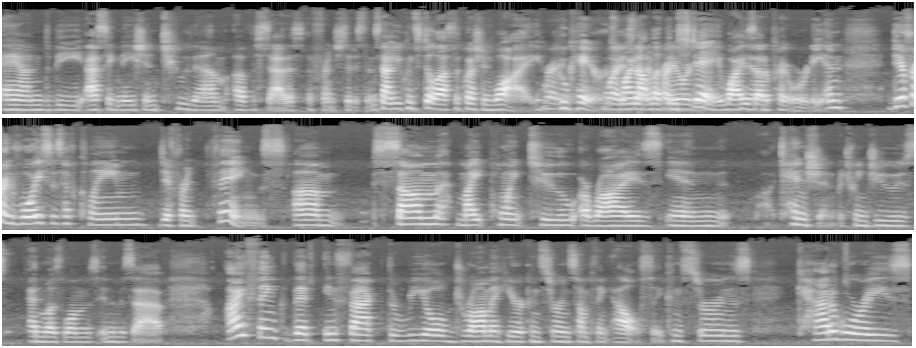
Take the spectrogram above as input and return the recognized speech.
and the assignation to them of the status of French citizens. Now, you can still ask the question why? Right. Who cares? Why why not let them stay? Why is that a priority? And different voices have claimed different things. Um, some might point to a rise in tension between Jews and Muslims in the Mzab. I think that, in fact, the real drama here concerns something else. It concerns categories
